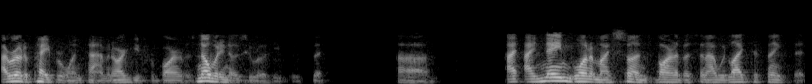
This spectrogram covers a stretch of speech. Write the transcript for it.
I wrote a paper one time and argued for Barnabas. Nobody knows who wrote Hebrews, but uh, I, I named one of my sons Barnabas, and I would like to think that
